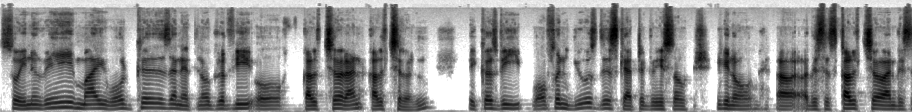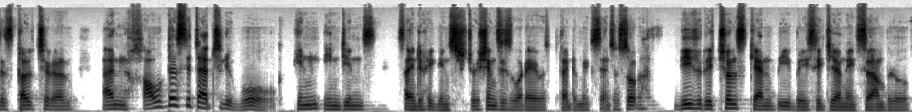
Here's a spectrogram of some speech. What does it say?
So in a way, my work is an ethnography of culture and cultural because we often use these categories of, you know, uh, this is culture and this is cultural. And how does it actually work in Indian scientific institutions is what I was trying to make sense of. So these rituals can be basically an example of,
